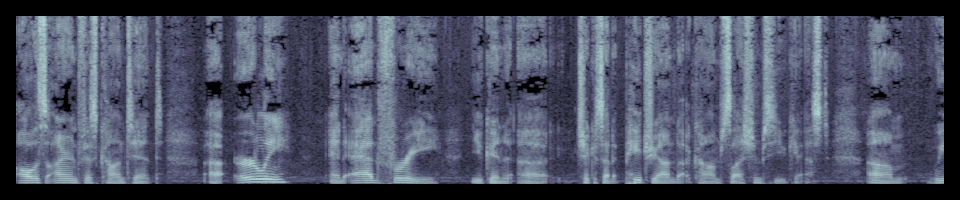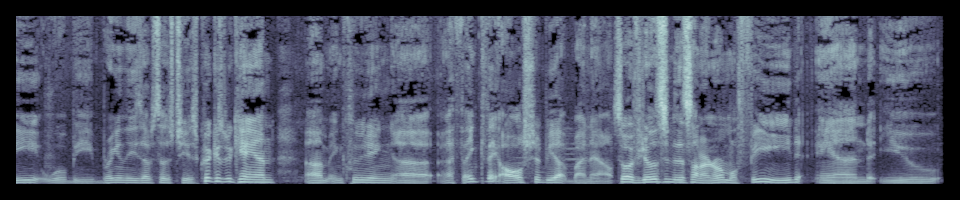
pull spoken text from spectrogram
all this Iron Fist content uh, early and ad-free, you can uh, check us out at patreon.com slash mcucast. Um, we will be bringing these episodes to you as quick as we can, um, including, uh, I think they all should be up by now. So if you're listening to this on our normal feed and you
